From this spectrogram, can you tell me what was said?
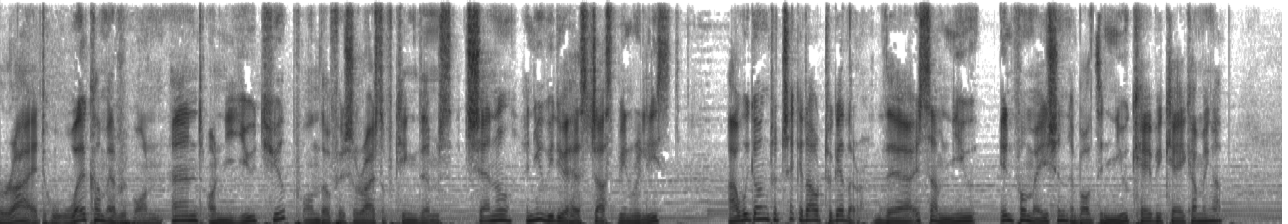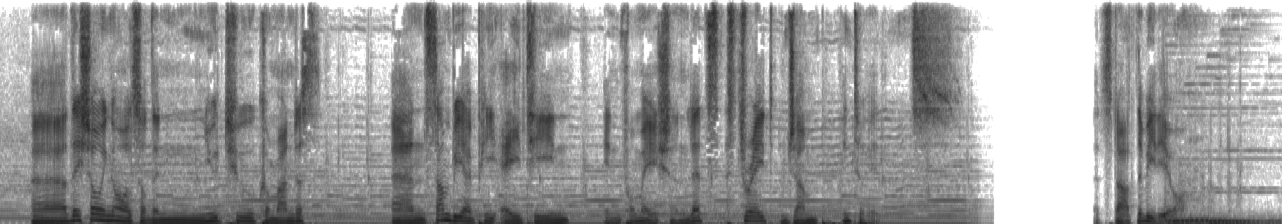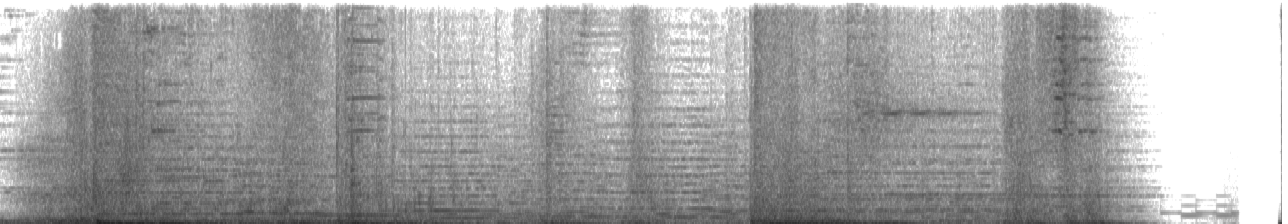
Alright, welcome everyone and on YouTube, on the official Rise of Kingdoms channel, a new video has just been released. Are we going to check it out together? There is some new information about the new KVK coming up. Uh, they're showing also the new two commanders and some VIP 18 information. Let's straight jump into it. Let's start the video.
